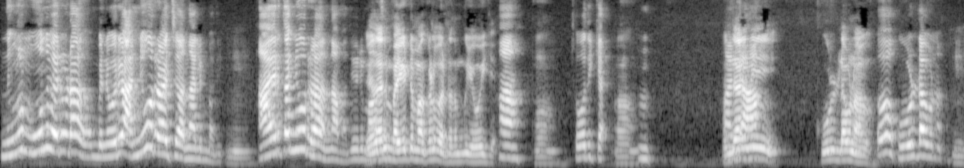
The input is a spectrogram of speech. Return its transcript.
നിങ്ങൾ മൂന്ന് പേരൂടെ പിന്നെ ഒരു അഞ്ഞൂറ് രൂപ വെച്ച് തന്നാലും മതി. ആയിരത്തി അഞ്ഞൂറ് രൂപ തന്നാ മതി ഒരു ഏതായാലും വൈകിട്ട് മക്കൾ വരട്ടെ നമുക്ക് ചോദിക്കാം. ആ. ചോദിക്കാം. ഉം. എന്തായാലും കൂൾ ഡൗൺ ആകും ഓ കൂൾ ഡൗൺ ഉം.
